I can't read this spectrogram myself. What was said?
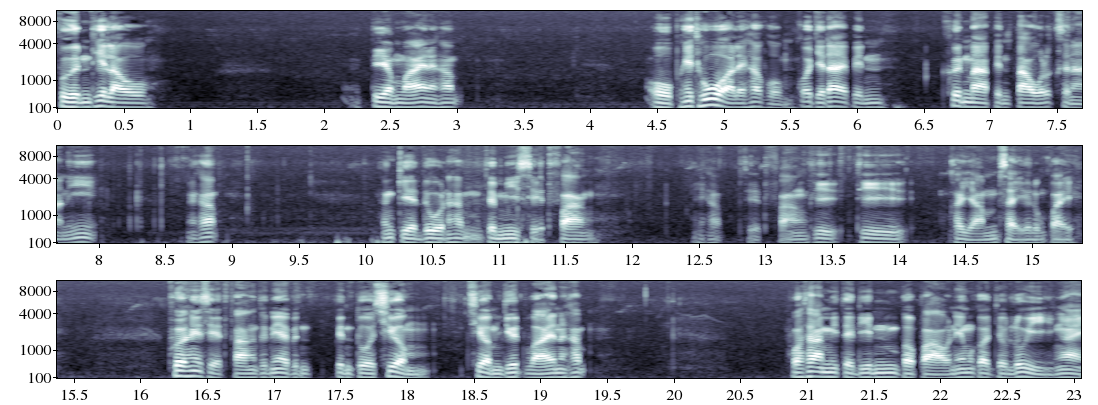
ฟืนที่เราเตรียมไว้นะครับ โอบให้ทั่วเลยครับ ผมก็จะได้เป็นขึ้นมาเป็นเตาลักษณะนี้นะครับ สังเกตดูนะครับ มันจะมีเศษฟางนี่ครับ เศษฟางที่ที่ขยำใส่ลงไป เพื่อให้เศษฟางตัวนี้เป็นเป็นตัวเชื่อมเชื่อมยึดไว้นะครับ เพราะถ้ามีแต่ดินเปล่าๆเนี่ยมันก็จะลุยง่าย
